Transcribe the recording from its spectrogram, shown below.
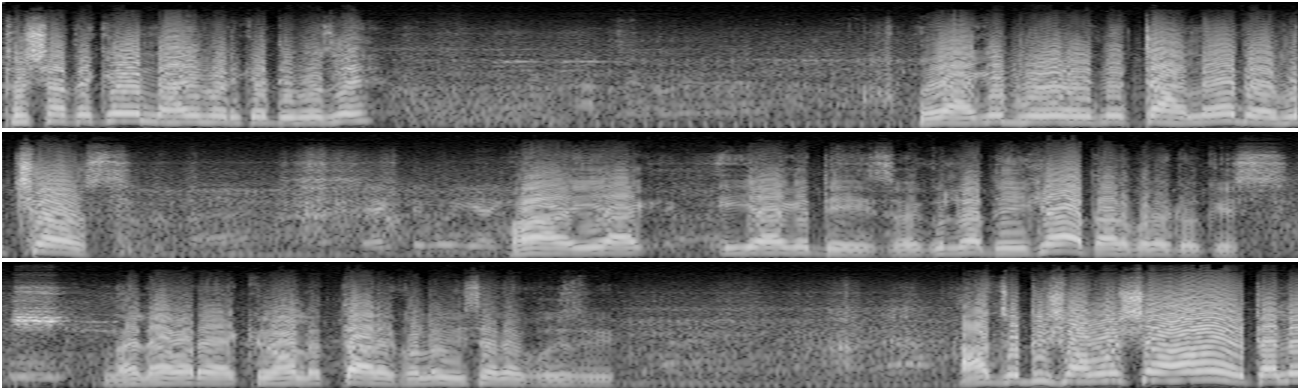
তোর সাথে কেউ নাই পরীক্ষা দিব যে? ওই আগে টানে দেয় বুঝছস? হ্যাঁ ই আগে ই আগে দিস ওইগুলো দেখে তারপরে ঢুকিস। নাহলে আবার এক হলে তো আরেক হলে বিচারে খুঁজবি আর যদি সমস্যা হয়, তাহলে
